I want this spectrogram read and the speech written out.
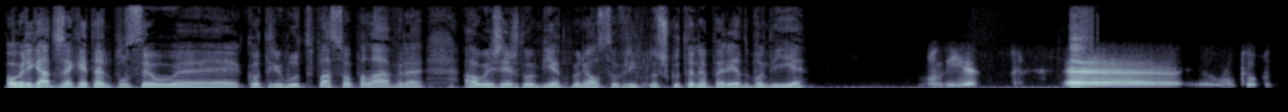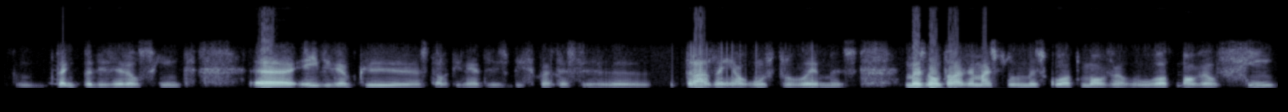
Obrigado, José Caetano, pelo seu uh, contributo. Passo a palavra ao engenheiro do Ambiente, Manuel Sobrinho, que nos escuta na parede. Bom dia. Bom dia. Uh, o que eu tenho para dizer é o seguinte: uh, é evidente que as trotinetas e as bicicletas trazem alguns problemas, mas não trazem mais problemas que o automóvel. O automóvel, sim,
